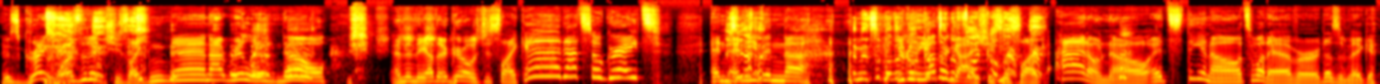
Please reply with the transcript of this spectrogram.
It was great, wasn't it?" She's like, "Nah, not really. No." And then the other girl was just like, "Eh, not so great." And and even uh, And then some other even girl the other guy, she's just like, I don't know. It's you know, it's whatever. It doesn't make it.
